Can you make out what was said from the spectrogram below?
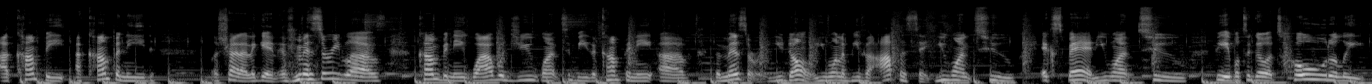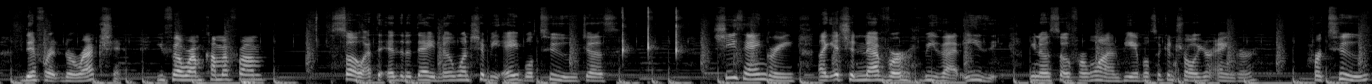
accompanied accompanied Let's try that again. If misery loves company, why would you want to be the company of the misery? You don't. You want to be the opposite. You want to expand. You want to be able to go a totally different direction. You feel where I'm coming from? So at the end of the day, no one should be able to just she's angry. Like it should never be that easy. You know, so for one, be able to control your anger. For two,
